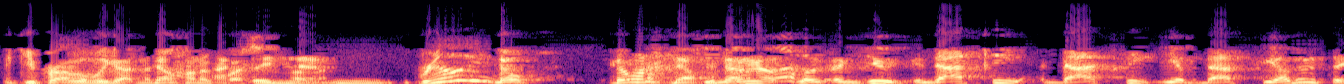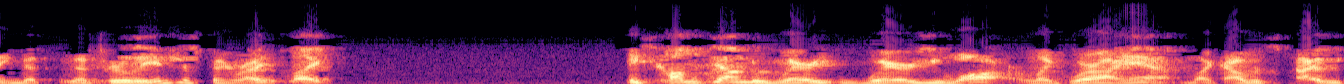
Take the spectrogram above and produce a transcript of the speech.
Like you probably gotten a No, ton of questions on no, it. Really? nope. No. No, no, no. Look, dude, that's the that's the yep, that's the other thing that's that's really interesting, right? Like, it comes down to where where you are, like where I am. Like, I was I was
